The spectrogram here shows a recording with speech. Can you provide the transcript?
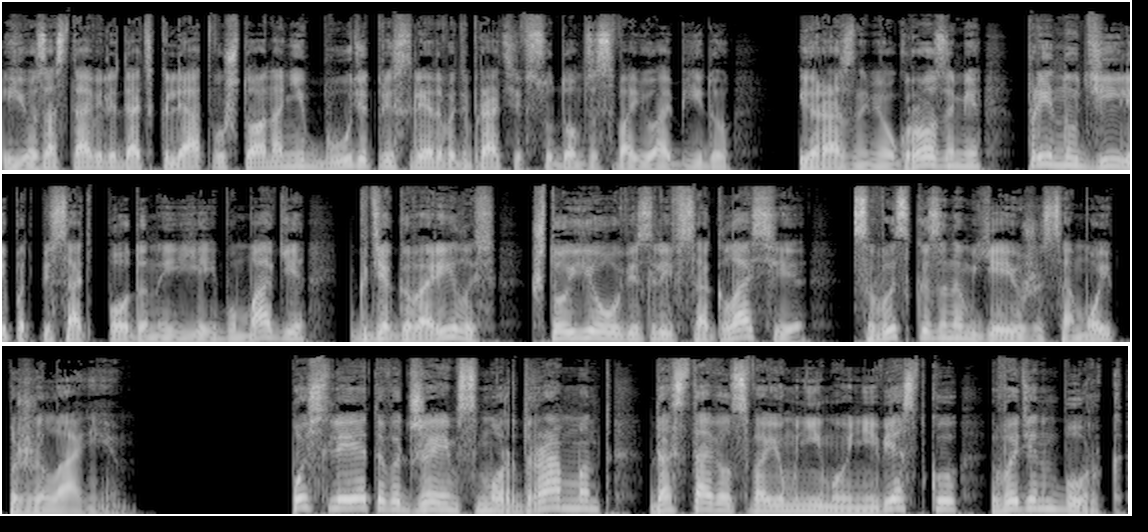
Ее заставили дать клятву, что она не будет преследовать братьев судом за свою обиду, и разными угрозами принудили подписать поданные ей бумаги, где говорилось, что ее увезли в согласии с высказанным ею же самой пожеланием. После этого Джеймс Мордраммонд доставил свою мнимую невестку в Эдинбург,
